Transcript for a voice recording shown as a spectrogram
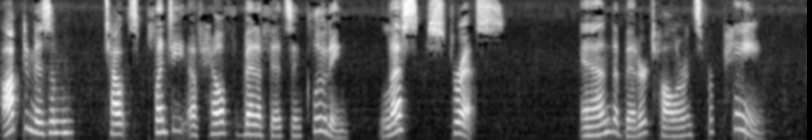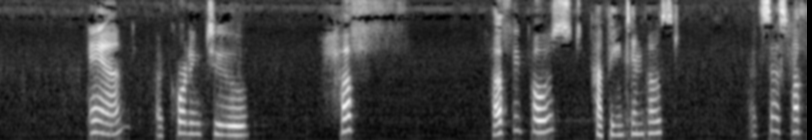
Optimism touts plenty of health benefits, including less stress and a better tolerance for pain. And, according to Huff, Huffy Post, Huffington Post. it says Huff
